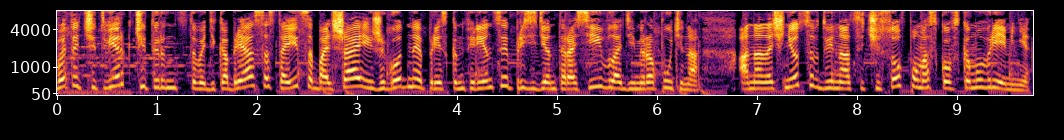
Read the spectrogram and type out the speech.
В этот четверг, 14 декабря, состоится большая ежегодная пресс-конференция президента России Владимира Путина. Она начнется в 12 часов по московскому времени.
